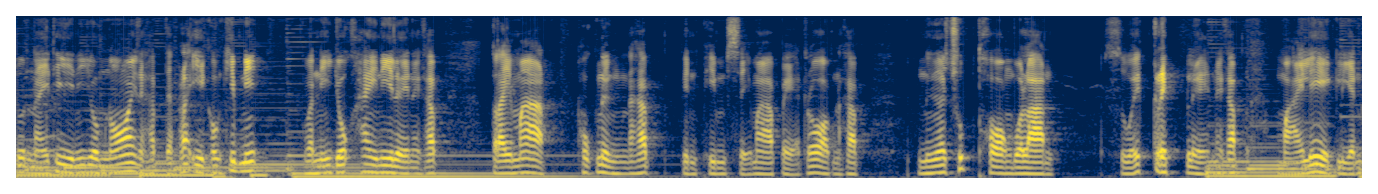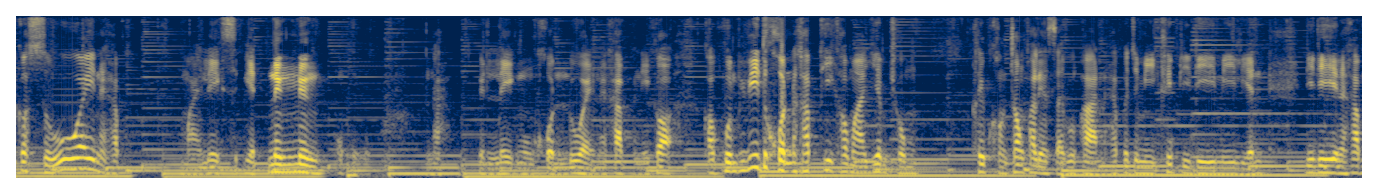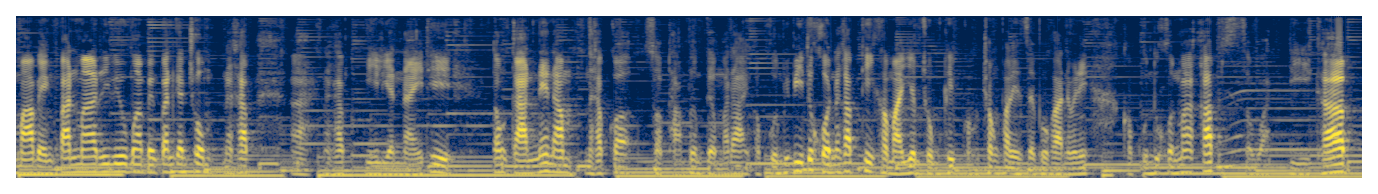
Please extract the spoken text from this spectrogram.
รุ่นไหนที่นิยมน้อยนะครับ แต่พระเอกของคลิปนี้วันนี้ยกให้นี่เลยนะครับ ไตรมาส61นะครับเป็นพิมพ์เสมา 8 รอบนะครับ เนื้อชุบทองโบราณ สวยกร็บเลยนะครับ หมายเลขเหรียญก็สวยนะครับ หมายเลข 1111 โอ้โหนะเป็นเลขมงคลด้วยนะครับ อันนี้ก็ขอบคุณพี่ๆทุกคนนะครับที่เข้ามาเยี่ยมชมคลิปของช่องพาเรียนสายบุพานนะครับก็จะมีคลิปดีๆ มีเหรียญดีๆนะครับ มาแบ่งปันมารีวิวมาแบ่งปันกันชมนะครับอ่านะครับมีเหรียญไหนที่ ต้องการแนะนำนะครับก็สอบถามเพิ่มเติมมาได้ ขอบคุณพี่ๆทุกคนนะครับที่เข้ามาเยี่ยมชมคลิปของช่องพาเลนเซอร์พูพานในวันนี้ ขอบคุณทุกคนมากครับ สวัสดีครับ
